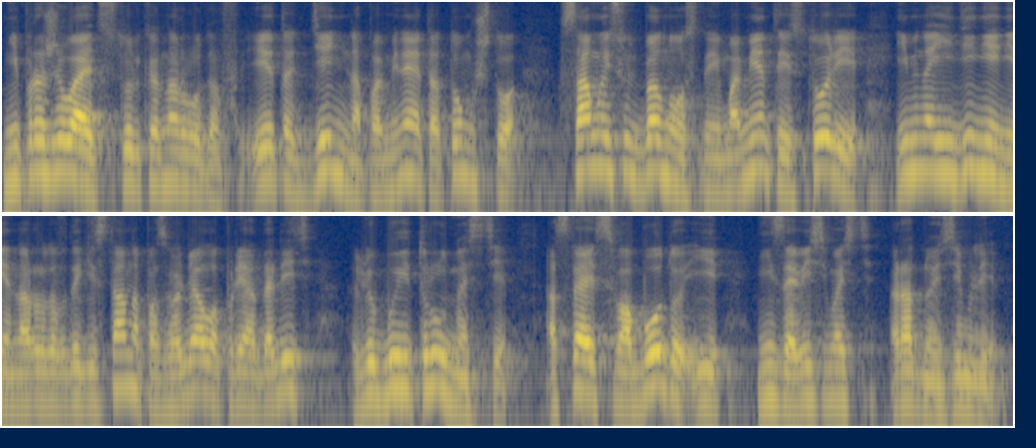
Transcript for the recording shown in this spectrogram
не проживает столько народов. И этот день напоминает о том, что в самые судьбоносные моменты истории именно единение народов Дагестана позволяло преодолеть любые трудности, отстоять свободу и независимость родной земли.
